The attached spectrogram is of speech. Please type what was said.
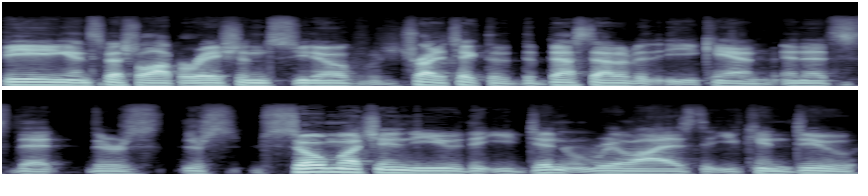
being in special operations, you know, you try to take the, the best out of it that you can, and it's that there's there's so much in you that you didn't realize that you can do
